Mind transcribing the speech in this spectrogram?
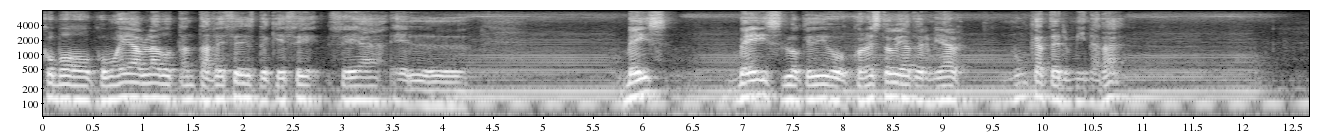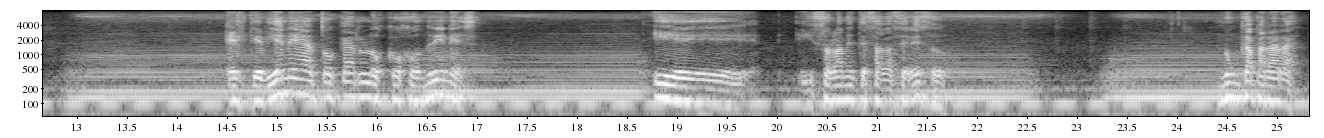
como, como he hablado tantas veces, de que ese sea el... ¿Veis? ¿Veis lo que digo? Con esto voy a terminar. Nunca terminará el que viene a tocar los cojondrines y, y solamente sabe hacer eso, nunca parará.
